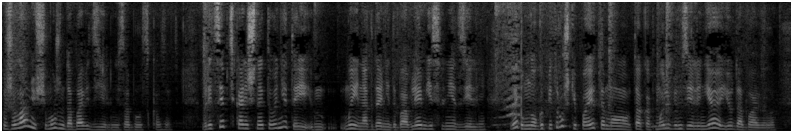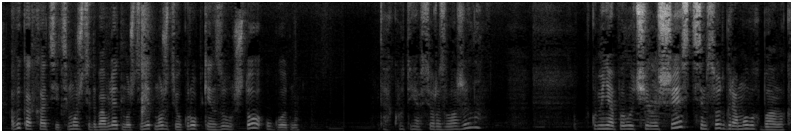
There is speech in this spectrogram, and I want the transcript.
По желанию еще можно добавить зелень, не забыла сказать. В рецепте, конечно, этого нет, и мы иногда не добавляем, если нет зелени. В этом много петрушки, поэтому, так как мы любим зелень, я ее добавила. А вы как хотите. Можете добавлять, можете нет, можете укроп, кинзу, что угодно. Так, вот я все разложила. У меня получилось 6 700 граммовых банок.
